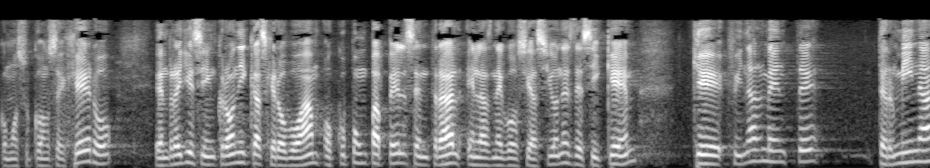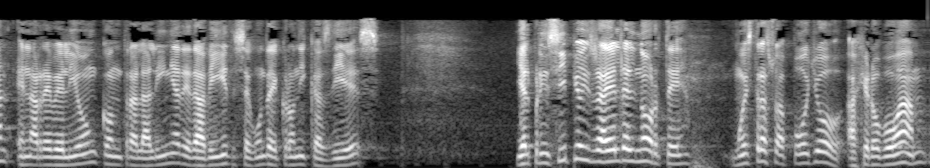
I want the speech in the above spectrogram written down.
como su consejero. En Reyes y en Crónicas, Jeroboam ocupa un papel central en las negociaciones de Siquem, que finalmente terminan en la rebelión contra la línea de David, segunda de Crónicas 10. Y al principio Israel del norte muestra su apoyo a Jeroboam,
